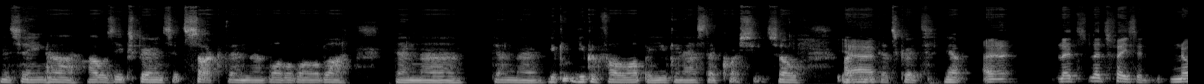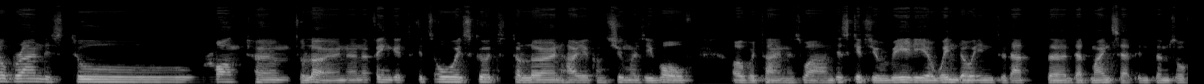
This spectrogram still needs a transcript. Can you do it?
and saying, huh, how was the experience? It sucked and uh, blah, blah, blah, blah, blah. Then, uh, then uh, you can you can follow up and you can ask that question. So yeah. I think that's good. Yeah. Uh, let's let's face it, no brand is too long term to learn, and I think it's it's always good to learn how your consumers evolve over time as well. And this gives you really a window into that uh, that mindset in terms of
